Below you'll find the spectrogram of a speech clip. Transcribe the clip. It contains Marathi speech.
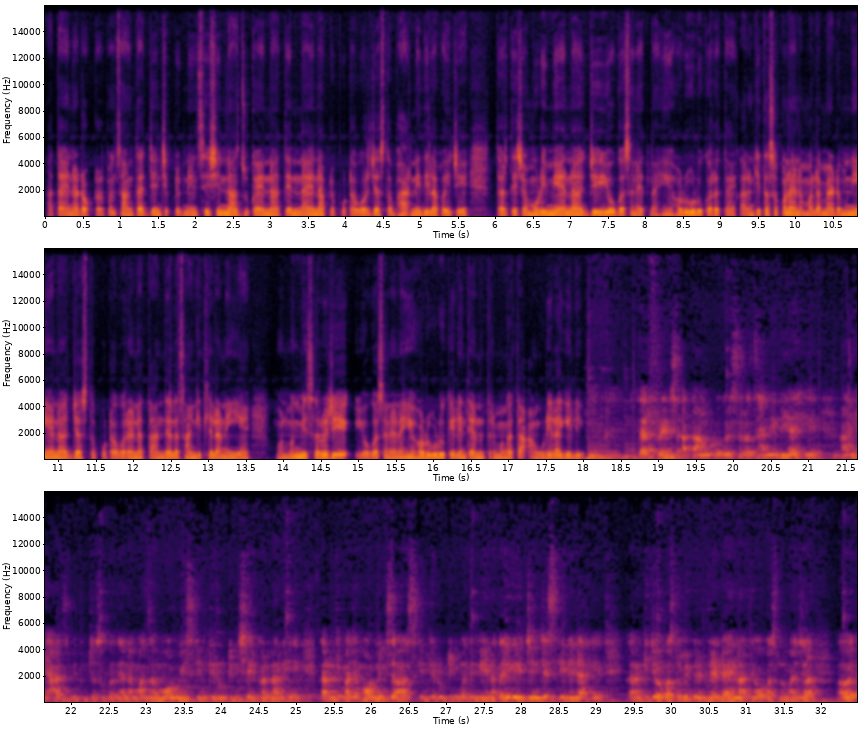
आता आहे ना डॉक्टर पण सांगतात ज्यांची प्रेग्नेन्सी अशी नाजूक आहे ना त्यांना आहे ना आपल्या पोटावर जास्त भार नाही दिला पाहिजे. तर त्याच्यामुळे मी आहे ना जे योगासन आहेत ना हे हळूहळू करत आहे. कारण की तसं पण आहे ना मला मॅडमनी आहे ना जास्त पोटावर आहे ना ताण द्यायला सांगितलेला नाही आहे म्हणून मग मी सर्व जे योगासन आहे ना हे हळूहळू केले आणि त्यानंतर मग आता आंघोळीला गेली. तर फ्रेंड्स आता आंघोळ वगैरे सर्व झालेली आहे. आणि आज मी तुमच्यासोबत आहे ना माझं morning skin care routine share करणार आहे. कारण की माझ्या मॉर्निंग स्किन केअर रुटीनमध्ये मी यांना ना काही चेंजेस केलेले आहेत. कारण की जेव्हापासून मी प्रेग्नेंट आहे ना तेव्हापासून माझ्या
